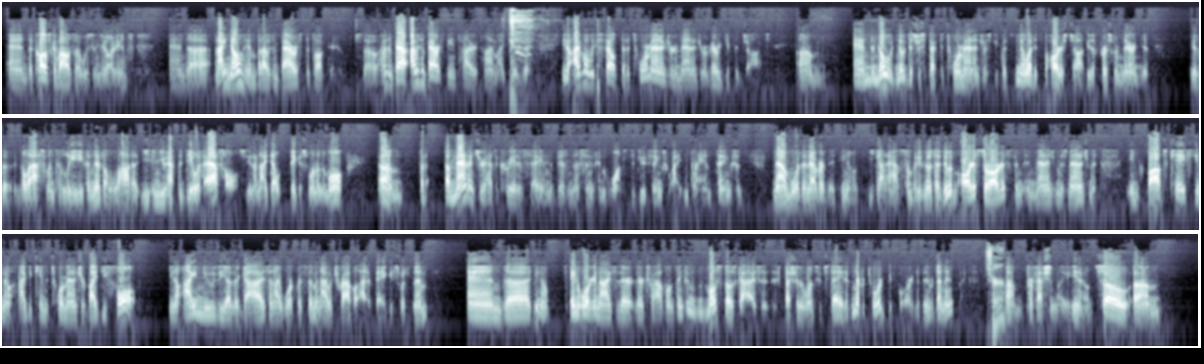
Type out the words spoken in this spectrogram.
And uh, Carlos Cavazo was in the audience, and uh, and I know him, but I was embarrassed to talk to him. So I was embarrassed. I was embarrassed the entire time I did this. you know, I've always felt that a tour manager and a manager are very different jobs. Um, and no, no disrespect to tour managers because you know what? It's the hardest job. You're the first one there, and you're, you're the the last one to leave. And there's a lot of, and you have to deal with assholes. You know, and I dealt with the biggest one of them all. Um, but a manager has a creative say in the business and, and wants to do things right and brand things. And now more than ever, that you know, you got to have somebody who knows how to do it. Artists are artists, and, and management is management. In Bob's case, you know, I became the tour manager by default. You know, I knew the other guys, and I worked with them, and I would travel out of Vegas with them and uh, you know, and organize their their travel and things. And most of those guys, especially the ones who've stayed, have never toured before. They've never done anything Sure. um, professionally. You know, so um,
